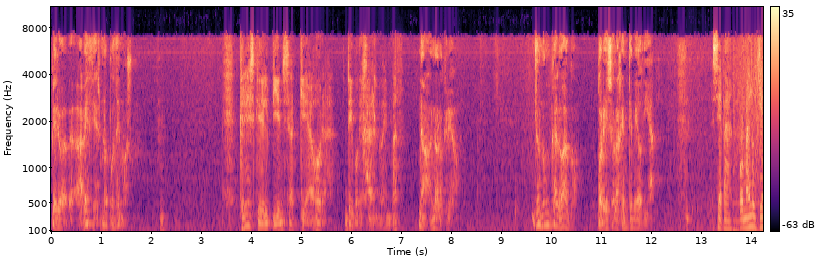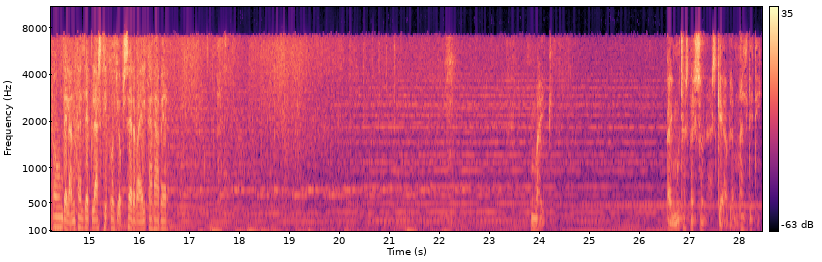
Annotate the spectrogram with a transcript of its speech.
pero a, a veces no podemos. ¿Crees que él piensa que ahora debo dejarlo en paz? No, no lo creo. Yo nunca lo hago. Por eso la gente me odia. Se va. Omalu lleva un delantal de plástico y observa el cadáver. Mike. Hay muchas personas que hablan mal de ti.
